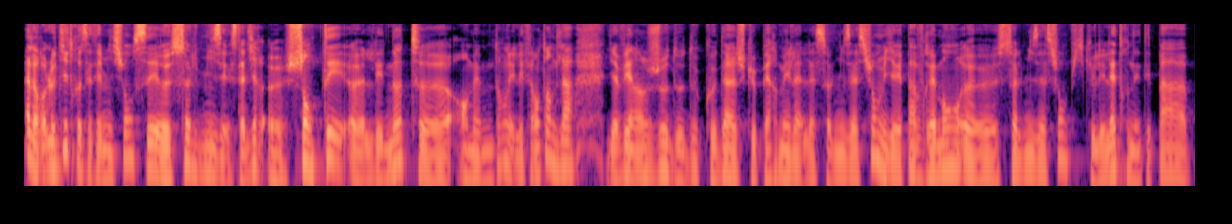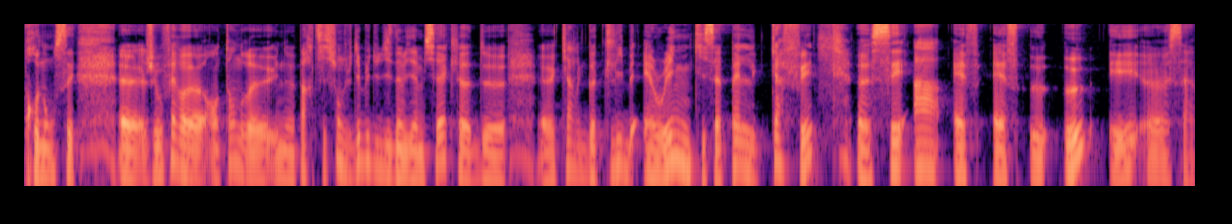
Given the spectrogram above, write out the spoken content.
Alors, le titre de cette émission, c'est euh, Sol misé, c'est-à-dire euh, chanter euh, les notes en même temps, les, les, faire entendre. Là, il y avait un jeu de, codage que permet la, solmisation, mais il n'y avait pas vraiment solmisation puisque les lettres n'étaient pas prononcées. je vais vous faire entendre une partition du début du 19e siècle de Carl Gottlieb Ehring qui s'appelle Café, C-A-F-F-E. E et euh, ça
